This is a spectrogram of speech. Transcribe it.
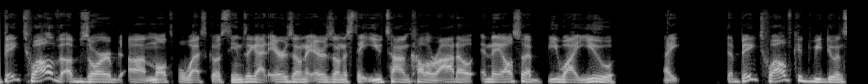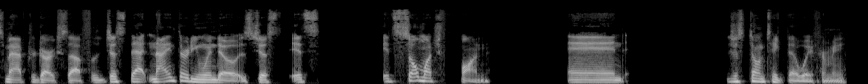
Big 12 absorbed uh, multiple West Coast teams. They got Arizona, Arizona State, Utah, and Colorado, and they also have BYU. Like the Big 12 could be doing some after dark stuff. Just that 9:30 window is just it's it's so much fun. And just don't take that away from me.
